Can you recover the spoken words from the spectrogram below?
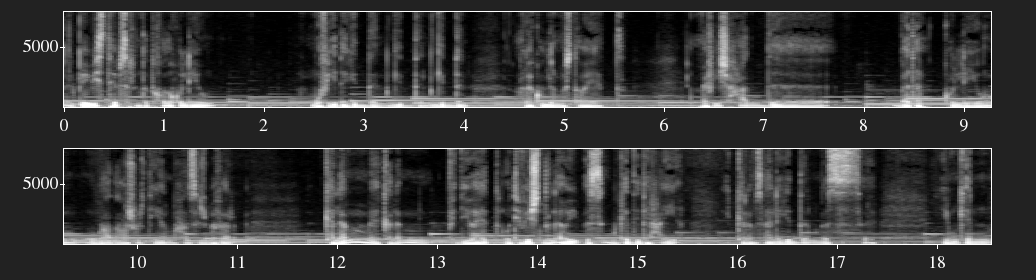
البيبي ستيبس اللي أنت بتاخدها كل يوم مفيدة جدا جدا جدا. على كل المستويات. مفيش حد بدأ كل يوم وبعد عشر أيام محسش بفرق. كلام كلام فيديوهات motivational قوي بس بجد دي حقيقة. الكلام سهل جدا بس يمكن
